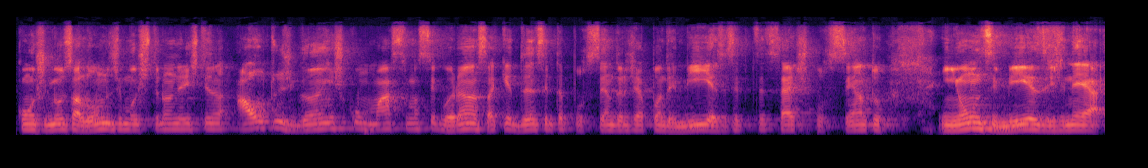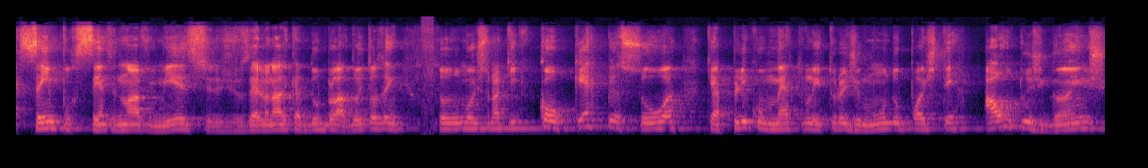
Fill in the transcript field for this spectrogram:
com os meus alunos e mostrando eles tendo altos ganhos com máxima segurança, aqui 230% durante a pandemia, 67% em 11 meses, né? 100% em 9 meses, José Leonardo que é dublador, então assim, estou mostrando aqui que qualquer pessoa que aplica o método leitura de mundo pode ter altos ganhos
